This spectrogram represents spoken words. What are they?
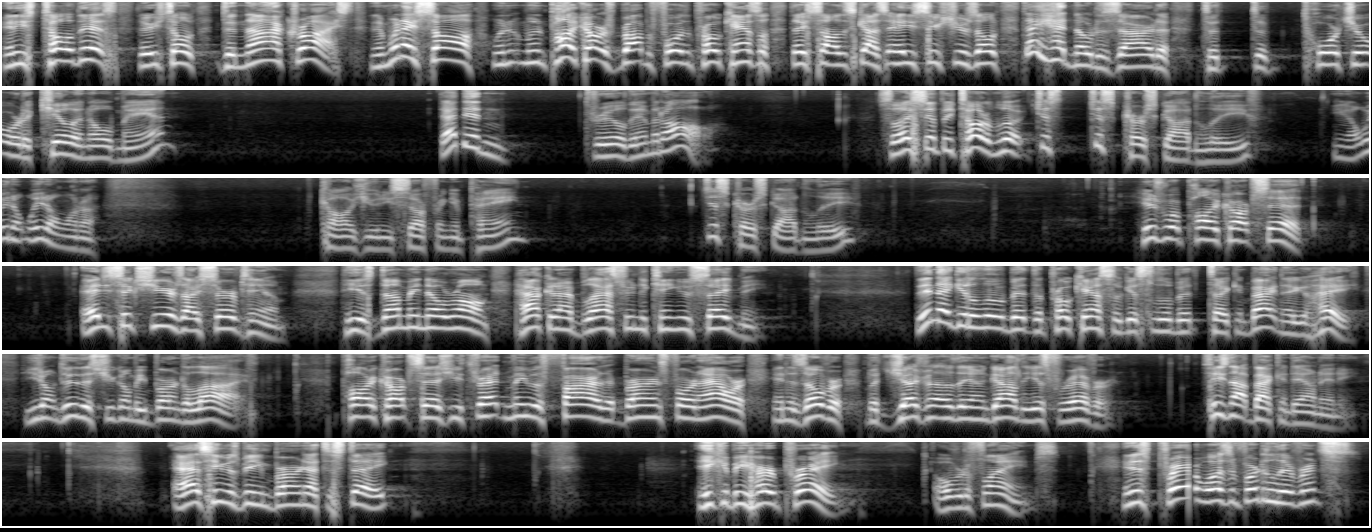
And he's told this, that he's told, deny Christ. And when they saw, when, when Polycarp was brought before the proconsul, they saw this guy's 86 years old. They had no desire to, to, to torture or to kill an old man. That didn't thrill them at all. So they simply told him, look, just, just curse God and leave. You know, we don't, we don't want to cause you any suffering and pain. Just curse God and leave. Here's what Polycarp said 86 years I served him. He has done me no wrong. How can I blaspheme the king who saved me? Then they get a little bit, the proconsul gets a little bit taken back, and they go, Hey, you don't do this, you're going to be burned alive. Polycarp says, You threaten me with fire that burns for an hour and is over, but judgment of the ungodly is forever. So he's not backing down any. As he was being burned at the stake, he could be heard praying over the flames. And his prayer wasn't for deliverance.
